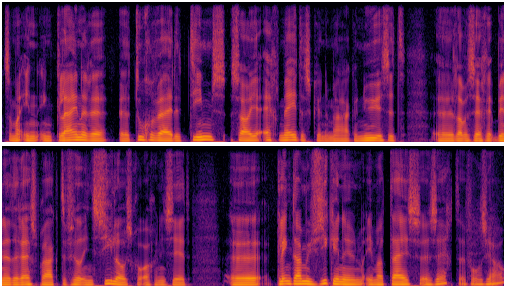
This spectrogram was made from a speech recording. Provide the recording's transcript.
zeg maar, in, in kleinere eh, toegewijde teams zou je echt meters kunnen maken. Nu is het, laten we zeggen, binnen de rechtspraak te veel in silo's georganiseerd. Eh, klinkt daar muziek in, in, in wat Thijs eh, zegt, eh, volgens jou?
